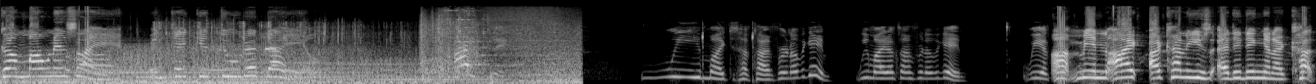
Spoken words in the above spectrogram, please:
Come on and slam and take it to the dam. I think we might just have time for another game. We might have time for another game. We have. I Time for mean, I I kind of use editing and I cut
